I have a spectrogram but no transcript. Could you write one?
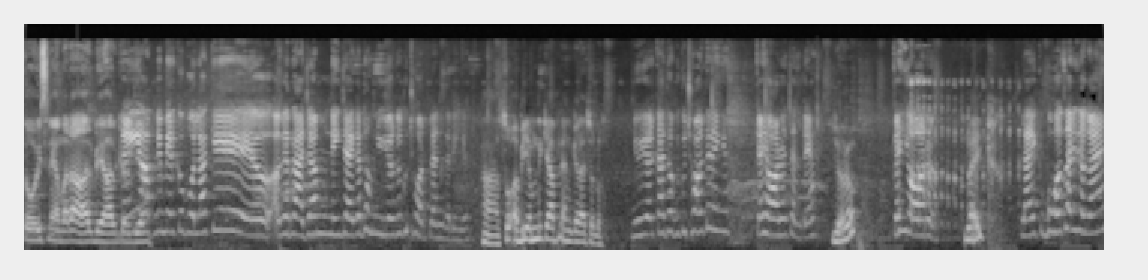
तो इसने हमारा हाल बेहाल कर दिया। आपने मेरे को बोला कि अगर राजा नहीं जाएगा तो हम न्यू ईयर का कुछ और प्लान करेंगे। हाँ सो अभी हमने क्या प्लान करा? चलो। न्यू ईयर का तो अभी कुछ और करेंगे। कहीं और चलते हैं। यूरोप कहीं और। लाइक लाइक बहुत सारी जगह हैं।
